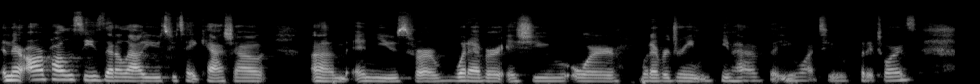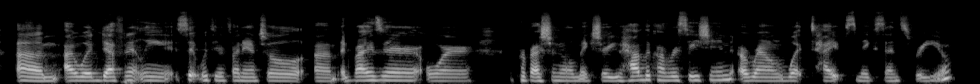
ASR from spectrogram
And there are policies that allow you to take cash out um, and use for whatever issue or whatever dream you have that you want to put it towards. Um, I would definitely sit with your financial um, advisor or professional. Make sure you have the conversation around what types make sense for you.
